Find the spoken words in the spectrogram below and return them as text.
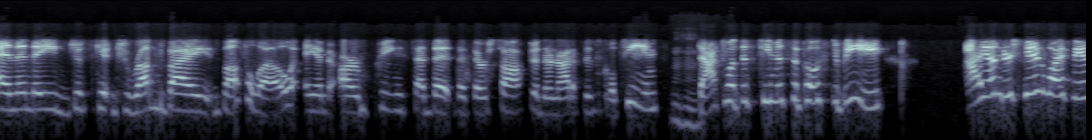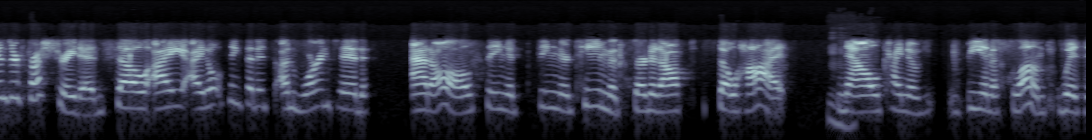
And then they just get drubbed by Buffalo and are being said that that they're soft and they're not a physical team. Mhm. That's what this team is supposed to be. I understand why fans are frustrated. So I I don't think that it's unwarranted at all seeing it seeing their team that started off so hot Mhm. now kind of be in a slump with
